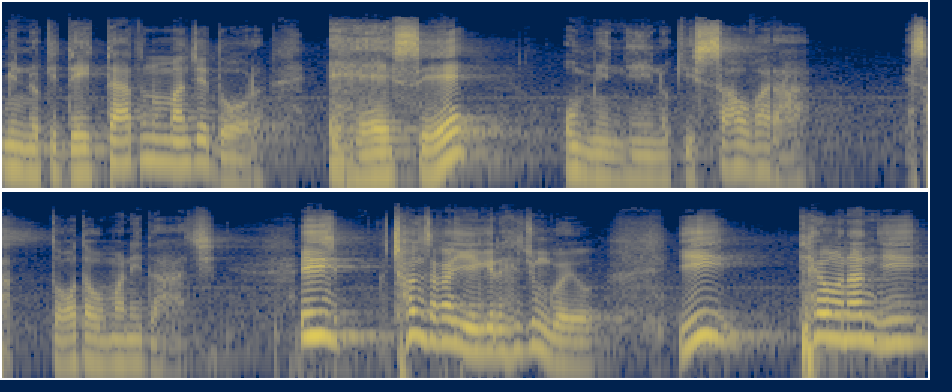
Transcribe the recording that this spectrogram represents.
menino que deitado no manjedoura. Esse é o menino que salvará essa toda a humanidade. 이 천사가 얘기를 해준 거예요. 이 태어난 이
